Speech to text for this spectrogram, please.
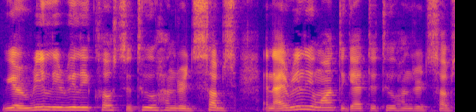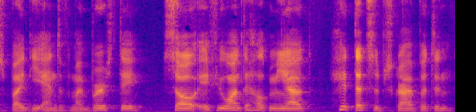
We are really really close to 200 subs. And I really want to get to 200 subs by the end of my birthday. So if you want to help me out hit that subscribe button.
